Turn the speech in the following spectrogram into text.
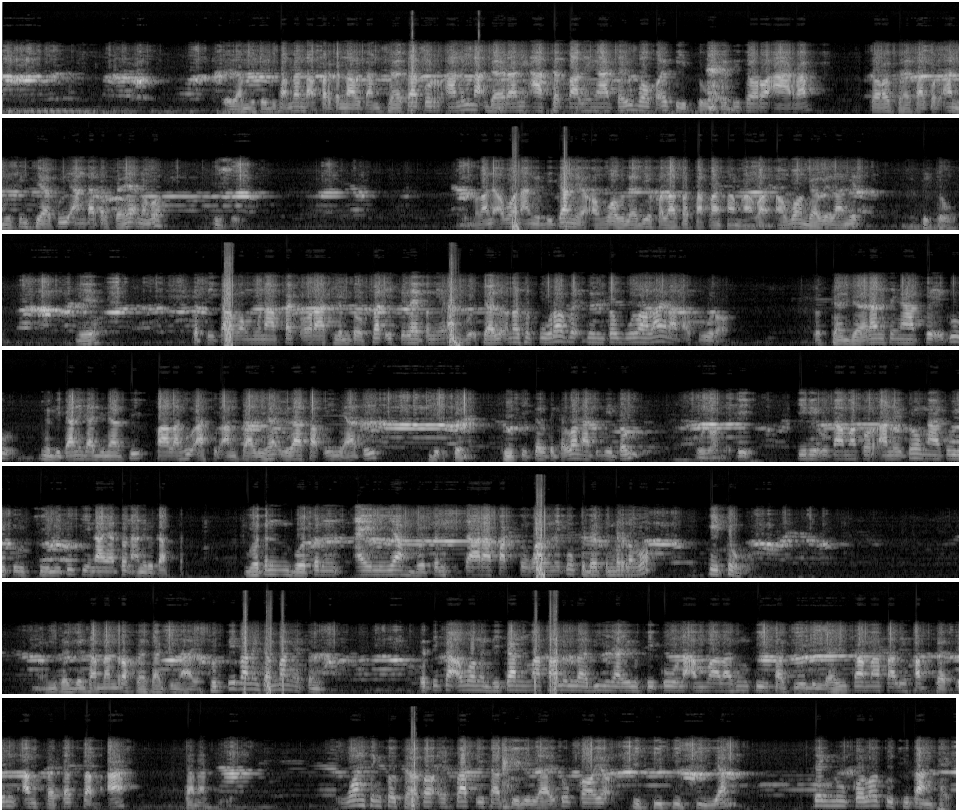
Ya, jadi sampai tak perkenalkan bahasa Quran itu nak darani adat paling ada itu pokoknya itu. Jadi cara Arab, cara bahasa Quran itu diakui angka terbanyak nomor itu. Makanya Allah nak ngedikan ya Allah ladzi khalaqa sab'a samawat. Allah nggawe langit itu. Ya ketika wong munafik ora gelem tobat istilah pengiran mbok jalukno sepuro pek pintu pula lae ora sepuro. Terus ganjaran sing apik iku ngendikane kanjeng Nabi falahu asur amsaliha ila sab ini ati dikun. Ditikel-tikelon nanti pitung pulau. Jadi ciri utama Quran itu ngakui tujuh itu kinayatun anil kasar. Boten boten ainiyah, boten secara faktual niku bener-bener nopo itu. Ini bagian sampai roh bahasa kinayah. Bukti paling gampang itu. Ketika Allah ngendikan masalul ladina yunfikuna amwalahum fi sabilillah kama sali habbatin ambatat sab'ah sanat. Wong sing sedekah ikhlas fi sabilillah itu koyok biji-bijian sing nukala tujuh tangkai.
